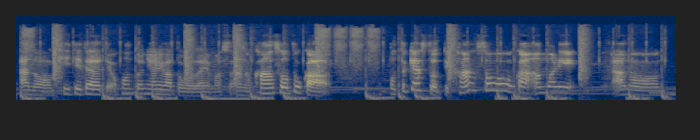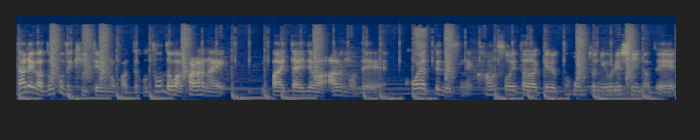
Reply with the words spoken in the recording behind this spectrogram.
あの、聞いていただいて本当にありがとうございます。あの、感想とか、ポッドキャストって感想があんまり、あの、誰がどこで聞いてるのかってほとんどわからない媒体ではあるので、こうやってですね、感想いただけると本当に嬉しいので、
